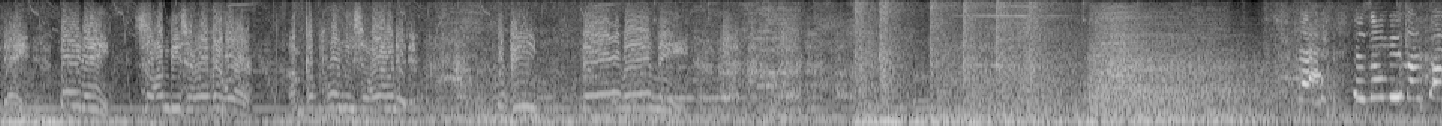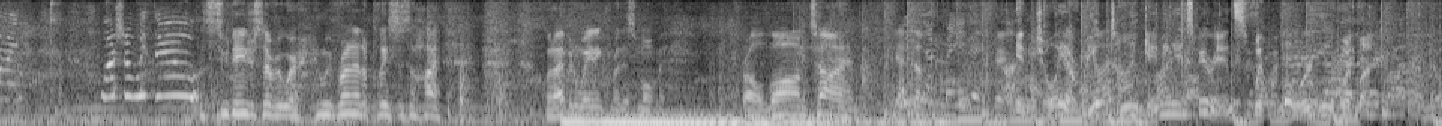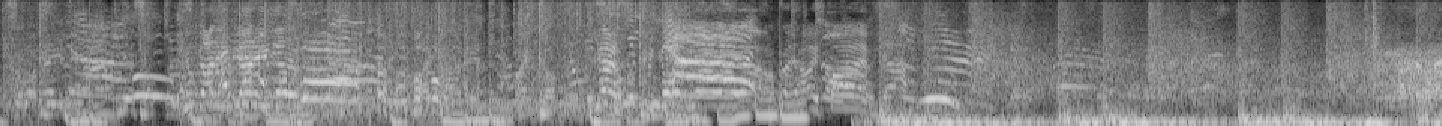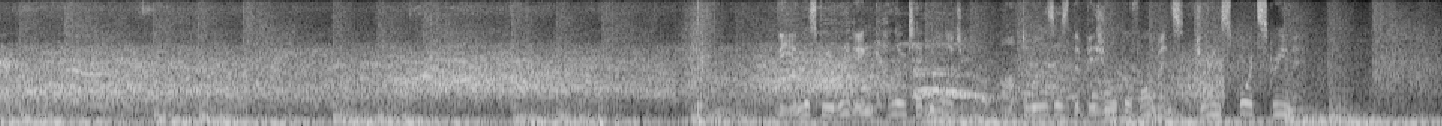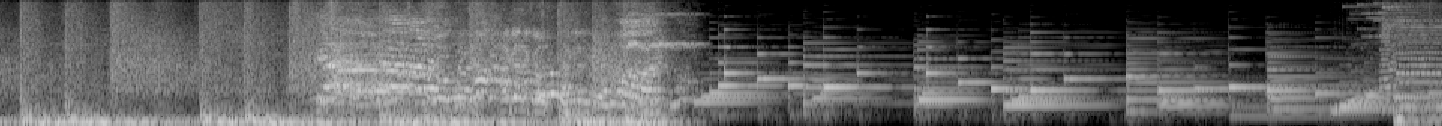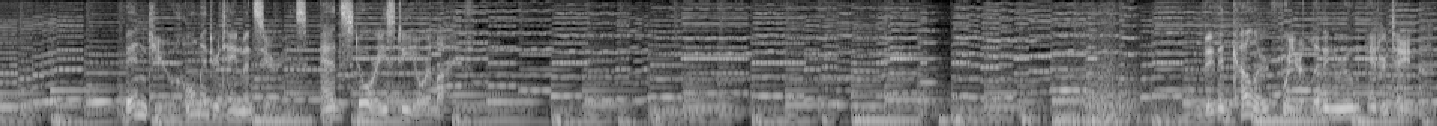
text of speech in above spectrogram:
Mayday! Mayday! Zombies are everywhere! I'm completely surrounded! Repeat! They're all around me! Dad, the zombies are coming! What should we do? It's too dangerous everywhere, and we've run out of places to hide. But I've been waiting for this moment for a long time. Get them. We made it. Enjoy a real-time gaming experience with lower input lag. You got it, industry-leading color technology optimizes the visual performance during sports streaming. I gotta go, I gotta go. BenQ Home Entertainment Series adds stories to your life. Vivid color for your living room entertainment.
